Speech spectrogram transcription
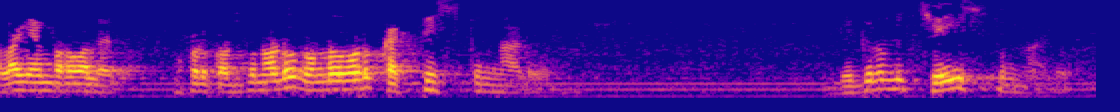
అలాగేం పర్వాలేదు. ఒకడు కడుతున్నాడు రెండో వాడు కట్టిస్తున్నాడు. దగ్గరుండి చేయిస్తున్నాడు.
